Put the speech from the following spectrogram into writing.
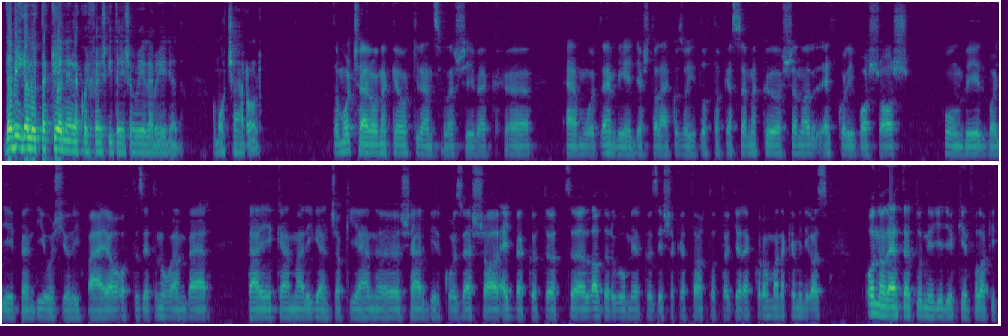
De még előtte kérnélek, hogy fejtsd ki te is a véleményed a mocsárról. A mocsáról nekem a 90-es évek eh, elmúlt NB1-es találkozóit adtak eszembe, különösen az egykori Vasas, Honvéd, vagy éppen Diósgyőri pálya, ott azért november tájékán már igencsak ilyen sárbirkózással egybekötött labdarúgó mérkőzéseket tartottak gyerekkoromban. Nekem mindig az onnan lehetett tudni, hogy egyébként valaki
